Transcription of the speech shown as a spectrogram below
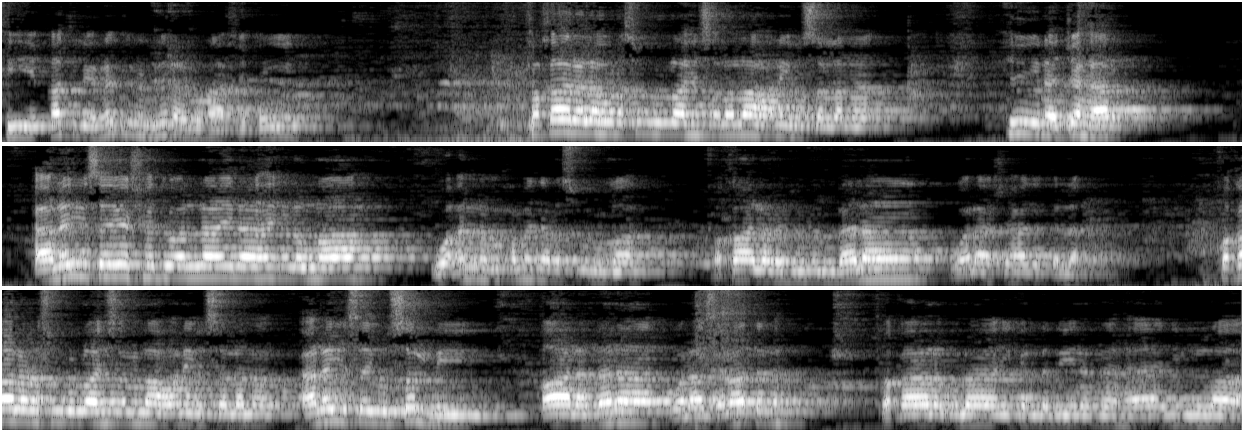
fii qatli rajuli min almunaafiqiin faqaala lahu rasuulu اllahi salى اllahu عalayh wasalama xiina jahar alaysa yashhadu an laa ilaaha ila اllah wa ana muxamada rasuulu اllah faqaala rajulu balaa walaa shahaadata lah faqaala rasuulu اllahi salى اllahu عalayh wasalama alaysa yusallii qaala balaa walaa salaata lah faqaala ulaa'ika aladiina nahaani allah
